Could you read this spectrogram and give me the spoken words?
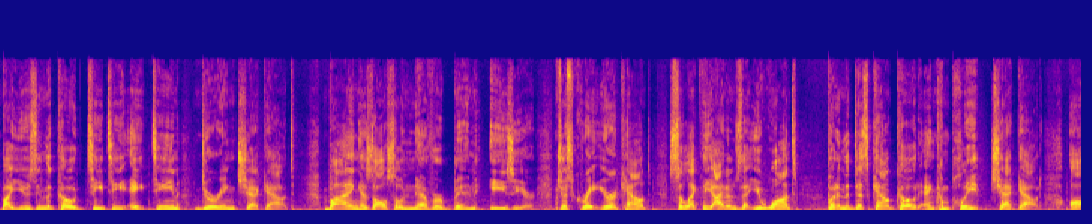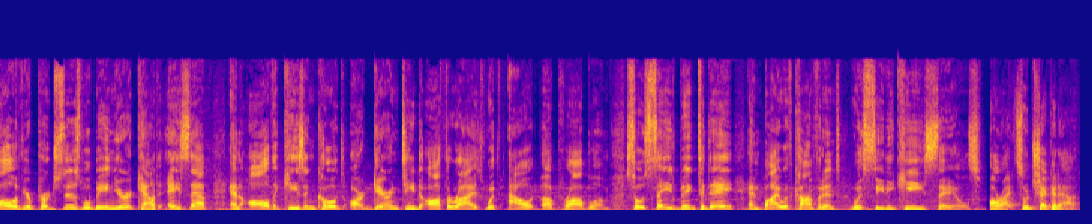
by using the code TT18 during checkout. Buying has also never been easier. Just create your account, select the items that you want, put in the discount code, and complete checkout. All of your purchases will be in your account ASAP, and all the keys and codes are guaranteed to authorize without a problem. So save big today and buy with confidence with CD Key sales. All right, so check it out.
